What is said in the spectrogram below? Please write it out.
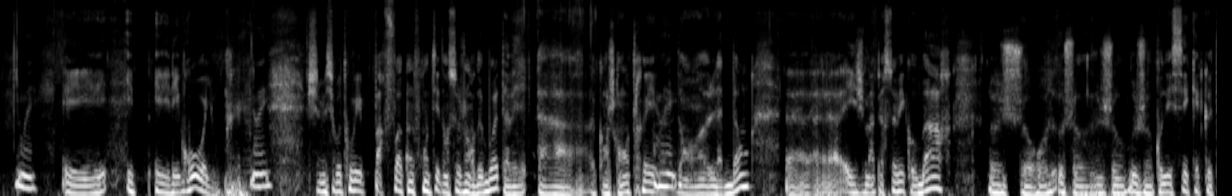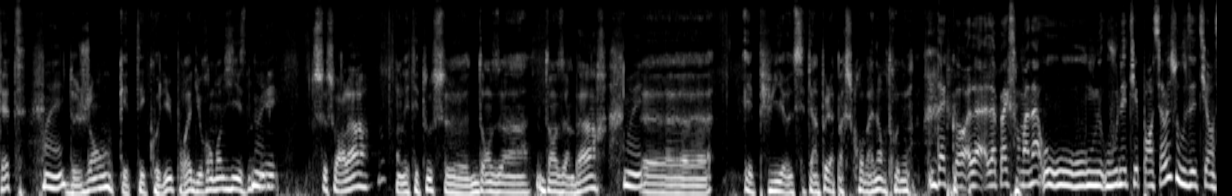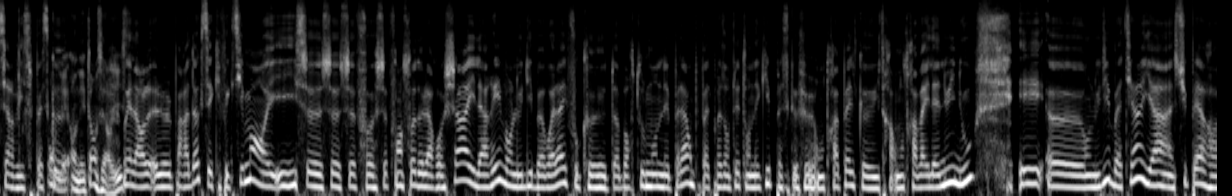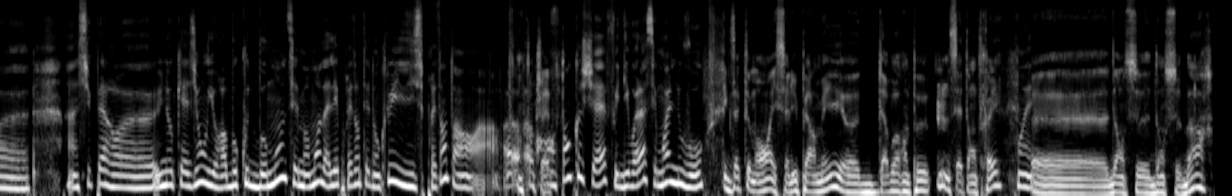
Et, et, les gros voyous. je me suis retrouvé parfois confronté dans ce genre de boîte avec, quand je rentrais dans, là-dedans, euh, et je m'apercevais qu'au bar, je, je, je, connaissais quelques têtes de gens qui étaient connus pour être du romantisme. Mais ce soir-là, on était tous euh, dans un, dans un bar. Et puis, euh, c'était un peu la Pax Romana entre nous. D'accord, la, Pax Romana, où, vous n'étiez pas en service ou vous étiez en service? Parce que, on, était en service. Oui, alors le, paradoxe, c'est qu'effectivement, ce, ce, François de la Rocha, il arrive, on lui dit, bah voilà, il faut que d'abord tout le monde n'est pas là, on peut pas te présenter ton équipe parce que on te rappelle qu'on travaille la nuit, nous. Et euh, on lui dit, bah tiens, il y a un super, euh, un super, une occasion où il y aura beaucoup de beau monde, c'est le moment d'aller présenter. Donc lui, il se présente en, en tant que chef. Il dit, voilà, c'est moi le nouveau. Exactement, et ça lui permet euh, d'avoir un peu cette entrée euh, dans, ce, dans ce bar.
